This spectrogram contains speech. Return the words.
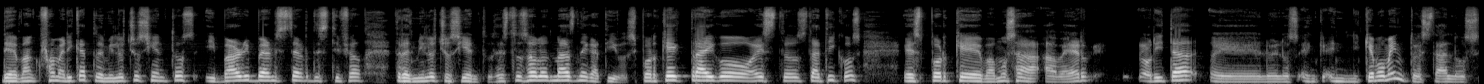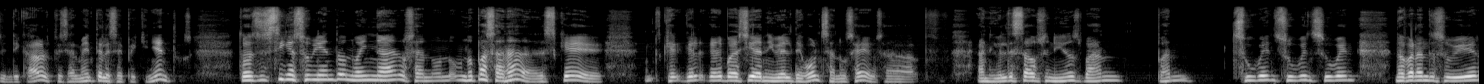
de Bank of America 3800 y Barry Bernster de Stifel 3800. Estos son los más negativos. ¿Por qué traigo estos datos? Es porque vamos a ver ahorita eh, en, qué momento están los indicadores, especialmente el SP500. Entonces siguen subiendo, no hay nada, o sea, no, no, pasa nada. Es que, ¿qué, ¿qué, les voy a decir a nivel de bolsa? No sé, o sea, a nivel de Estados Unidos van, van suben, suben, suben, no paran de subir.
